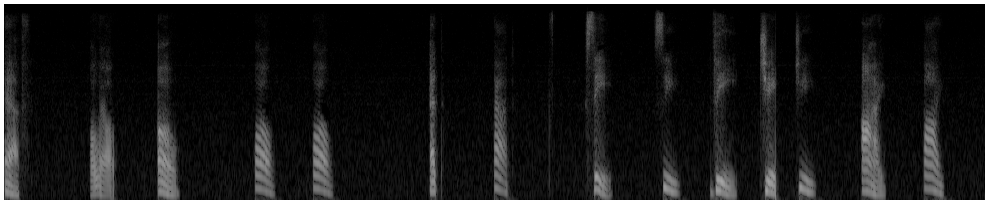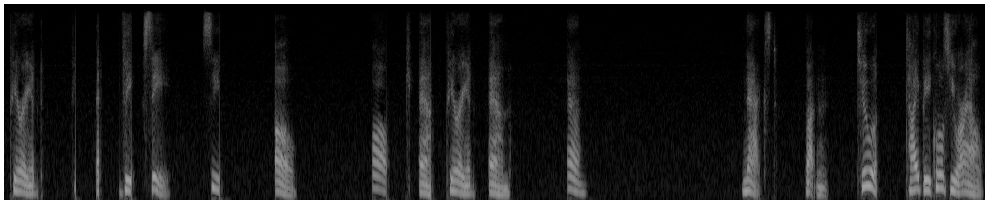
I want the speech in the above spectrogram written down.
F. O. O. O. O. At. At. C. C. V. G. G. I. I. Period. V. C. C. O. O. M. Period. M. M. Next. Button. 2. Type equals URL.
